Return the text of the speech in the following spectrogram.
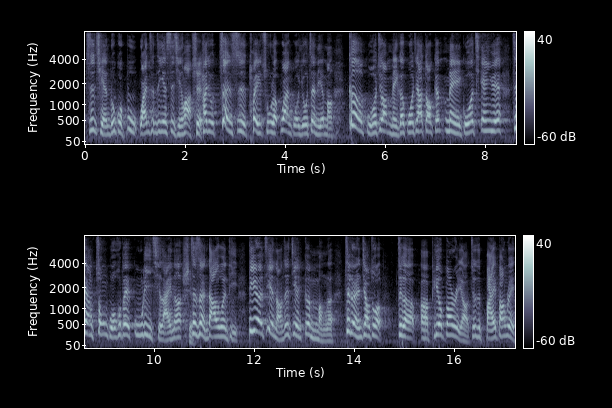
之前如果不完成这件事情的话，是他就正式退出了万国邮政联盟，各国就要每个国家都要跟美国签约，这样中国会不会孤立起来呢？这是很大的问题。第二件呢，这件更猛了，这个人叫做。这个呃，Pillsbury 啊，就是白邦瑞，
